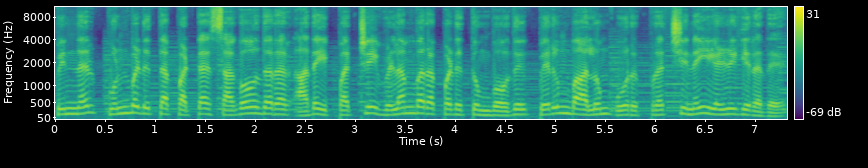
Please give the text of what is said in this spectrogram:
பின்னர் புண்படுத்தப்பட்ட சகோதரர் அதை பற்றி விளம்பரப்படுத்தும்போது பெரும்பாலும் ஒரு பிரச்சினை எழுகிறது.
